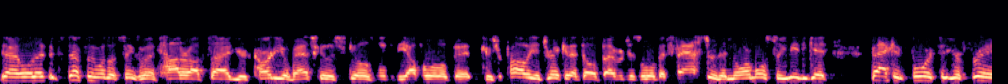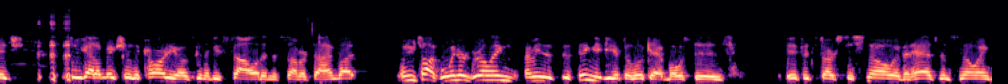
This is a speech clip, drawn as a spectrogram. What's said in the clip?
Yeah, well, it's definitely one of those things when it's hotter outside, your cardiovascular skills need to be up a little bit because you're probably drinking adult beverages a little bit faster than normal. So you need to get back and forth to your fridge. so you got to make sure the cardio is going to be solid in the summertime. But when you talk winter grilling, I mean, the, the thing that you have to look at most is if it starts to snow, if it has been snowing,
